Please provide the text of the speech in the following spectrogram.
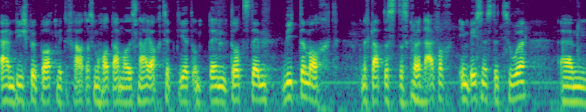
ein Beispiel gebracht mit der Frau, dass man halt auch mal das Nein akzeptiert und dann trotzdem weitermacht. Und ich glaube, das, das gehört mhm. einfach im Business dazu. Ähm,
